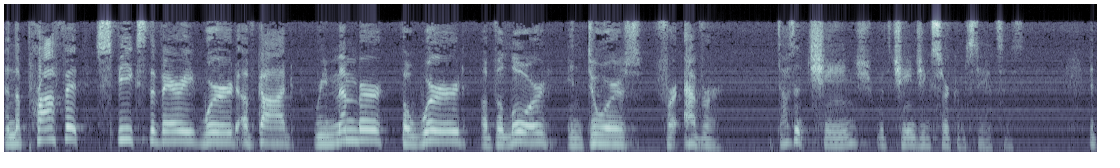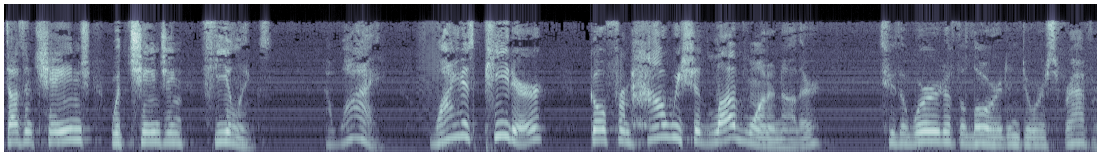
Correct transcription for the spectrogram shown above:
And the prophet speaks the very word of God. Remember, the word of the Lord endures forever. It doesn't change with changing circumstances. It doesn't change with changing feelings. Now, why? Why does Peter go from how we should love one another to the word of the Lord endures forever?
